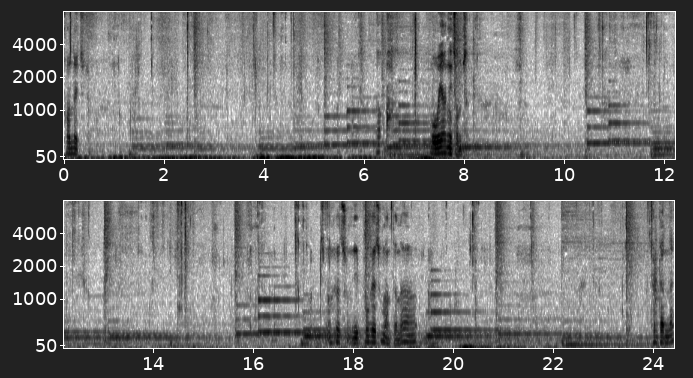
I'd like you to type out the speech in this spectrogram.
건너지 좀. 모양이 점점 어, 좀 이쁘게 좀 안 되나? 잘 뺐네?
